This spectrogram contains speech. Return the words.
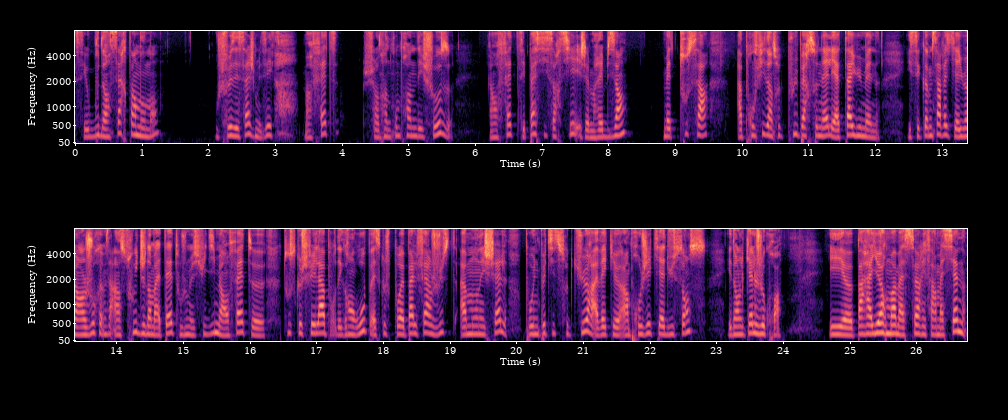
c'est au bout d'un certain moment où je faisais ça, je me disais, oh, mais en fait, je suis en train de comprendre des choses. Et en fait, c'est pas si sorcier. J'aimerais bien mettre tout ça à profit d'un truc plus personnel et à taille humaine. Et c'est comme ça, en fait, y a eu un jour comme ça, un switch dans ma tête où je me suis dit, mais en fait, euh, tout ce que je fais là pour des grands groupes, est-ce que je pourrais pas le faire juste à mon échelle pour une petite structure avec euh, un projet qui a du sens et dans lequel je crois? Et euh, par ailleurs, moi, ma sœur est pharmacienne.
